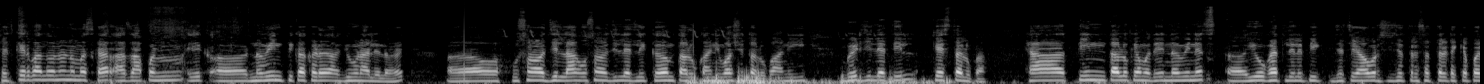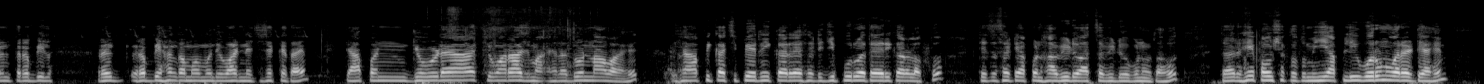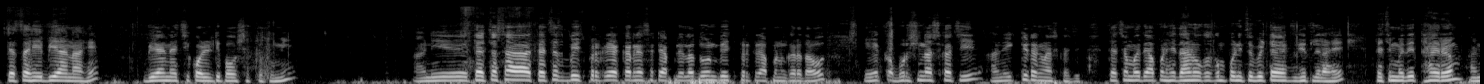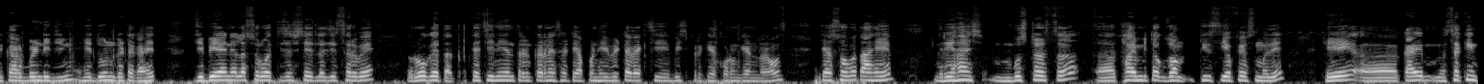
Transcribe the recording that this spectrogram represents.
शेतकरी बांधवांनो नमस्कार. आज आपण एक नवीन पिकाकडे घेऊन आलेलो आहोत. उस्मानाबाद जिल्हा उस्मानाबाद जिल्ह्यातली कळंब तालुका आणि वाशी तालुका आणि बीड जिल्ह्यातील केस तालुका. ह्या तीन तालुक्यामध्ये नवीनच येऊ घातलेले पीक ज्याचे यावर्षी क्षेत्र सत्तर टक्क्यापर्यंत रब्बी रब्बी हंगामामध्ये वाढण्याची शक्यता आहे. ते आपण गेवड्या किंवा राजमा ह्याला दोन नावं आहेत. ह्या पिकाची पेरणी करण्यासाठी जी पूर्वतयारी करावी लागतो त्याच्यासाठी आपण हा व्हिडिओ आजचा व्हिडिओ बनवत आहोत. तर हे पाहू शकता तुम्ही ही आपली वरुण व्हरायटी आहे. त्याचं हे बियाणं आहे. बियाण्याची क्वालिटी पाहू शकता तुम्ही. आणि त्याच्यासा त्याच्याच बीज प्रक्रिया करण्यासाठी आपल्याला दोन बीज प्रक्रिया आपण करत आहोत. एक बुरशीनाशकाची आणि एक कीटकनाशकाची. त्याच्यामध्ये आपण हे धानोका कंपनीचं विटावॅक्स घेतलेलं आहे. त्याच्यामध्ये थायरम आणि कार्बनडिजिम हे दोन घटक आहेत. जे बियाण्याला सुरुवातीच्या स्टेजला जे सर्व रोग येतात त्याचे नियंत्रण करण्यासाठी आपण हे विटावॅक्सची बीज प्रक्रिया करून घेणार आहोत. त्यासोबत आहे रिहांश बुस्टरचं थायमिटॉक्झॉम तीस एफ एसमध्ये हे काय सकिंग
